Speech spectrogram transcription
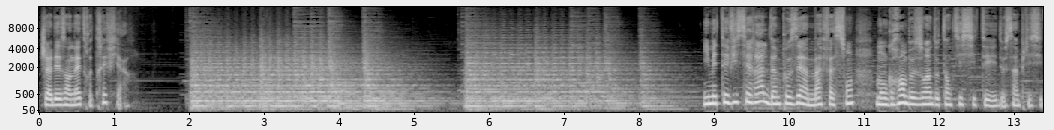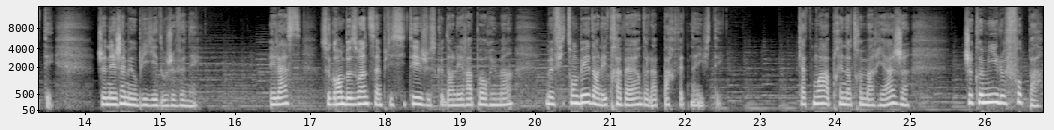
J'allais en être très fière. Il m'était viscéral d'imposer à ma façon mon grand besoin d'authenticité et de simplicité. Je n'ai jamais oublié d'où je venais. Hélas, ce grand besoin de simplicité jusque dans les rapports humains me fit tomber dans les travers de la parfaite naïveté. Quatre mois après notre mariage, je commis le faux pas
